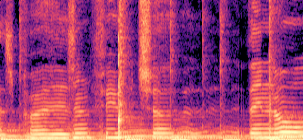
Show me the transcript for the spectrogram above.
past, present, future. They know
